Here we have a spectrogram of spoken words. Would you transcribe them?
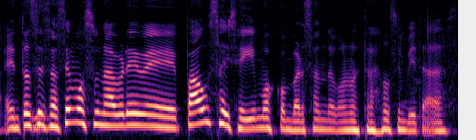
quedar. entonces hacemos una breve pausa y seguimos conversando con nuestras dos invitadas.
